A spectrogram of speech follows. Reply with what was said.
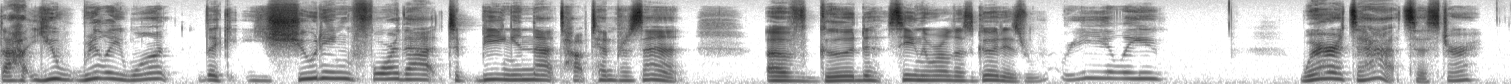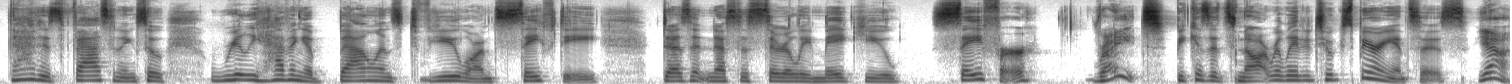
the you really want like shooting for that to being in that top 10% of good seeing the world as good is really where it's at, sister. That is fascinating. So, really having a balanced view on safety doesn't necessarily make you safer Right. because it's not related to experiences, Yeah.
